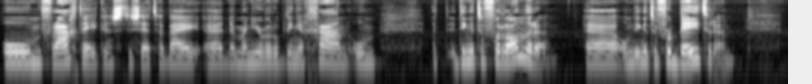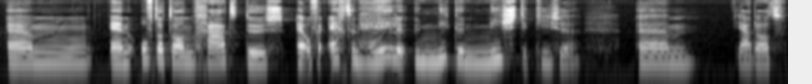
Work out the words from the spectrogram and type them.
om vraagtekens te zetten bij uh, de manier waarop dingen gaan, om dingen te veranderen, uh, om dingen te verbeteren. Ehm, en of dat dan gaat dus, eh, of echt een hele unieke niche te kiezen. Ehm, ja, dat,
